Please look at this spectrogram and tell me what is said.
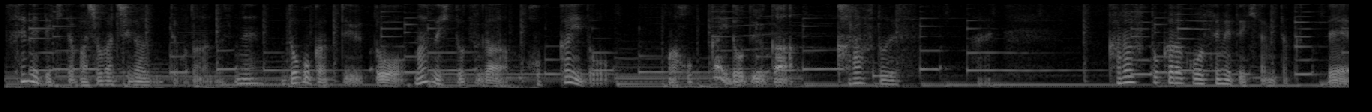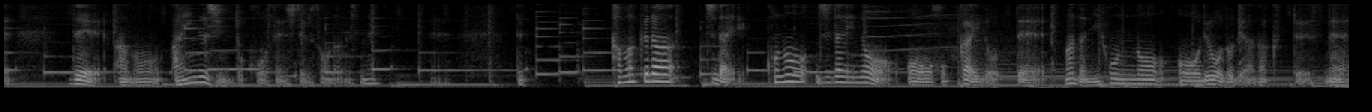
攻めてきた場所が違うってことなんですね。どこかっていうとまず一つが北海道、まあ、北海道というか樺太です、はい、樺太からこう攻めてきたみたくってであのアイヌ人と交戦してるそうなんですね。鎌倉時代この時代の北海道ってまだ日本の領土ではなくてですね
